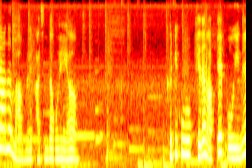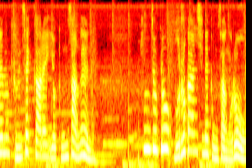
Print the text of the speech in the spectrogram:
않은 마음을 가진다고 해요. 그리고 계단 앞에 보이는 금 색깔의 이 동상은 힌두교 무르간 신의 동상으로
